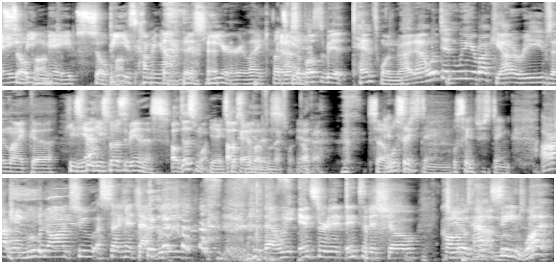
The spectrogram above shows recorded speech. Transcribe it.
A So being pumped. made, So B is coming out this year. Like, And Let's there's get it. supposed to be a tenth one, right? Now, what didn't we hear about Keanu Reeves and like? uh He's Yeah. he's supposed to be in this. Oh, this one. Yeah, he's supposed okay, to be I in thought it was this. next one. Yeah. Okay. So we'll see. Interesting. We'll see. Interesting. All right. Well, moving on to a segment that we that we inserted into this show called Gio's "Haven't not Seen moved. What."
